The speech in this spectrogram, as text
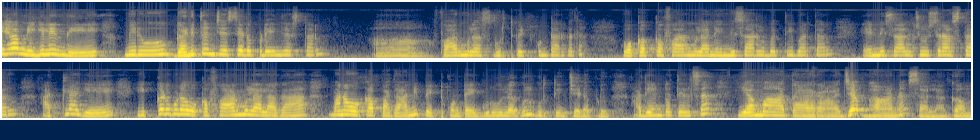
ఇహ మిగిలింది మీరు గణితం చేసేటప్పుడు ఏం చేస్తారు? ఫార్ములాస్ గుర్తుపెట్టుకుంటారు కదా. ఒక్కొక్క ఫార్ములాని ఎన్నిసార్లు బత్తి పడతారు ఎన్నిసార్లు చూసి రాస్తారు. అట్లాగే ఇక్కడ కూడా ఒక ఫార్ములా లాగా మనం ఒక పదాన్ని పెట్టుకుంటాయి గురువులగులు గుర్తించేటప్పుడు. అదేంటో తెలుసా? యమాతారాజ బాణ సలగం.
